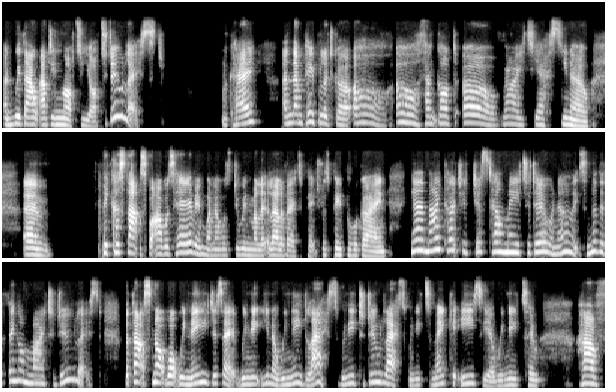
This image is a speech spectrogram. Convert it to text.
and without adding more to your to-do list. Okay. And then people would go, oh, oh, thank God. Oh, right, yes, you know. Um, because that's what I was hearing when I was doing my little elevator pitch was people were going, yeah, my coach would just tell me to do. No, it's another thing on my to-do list. But that's not what we need, is it? We need, you know, we need less. We need to do less. We need to make it easier. We need to have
